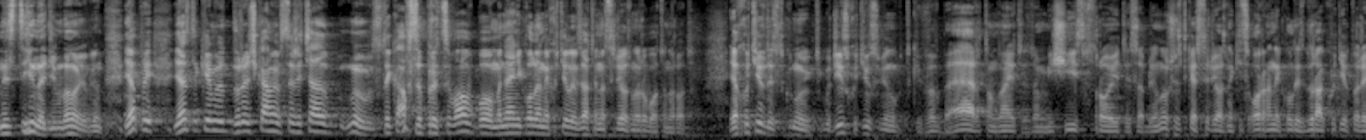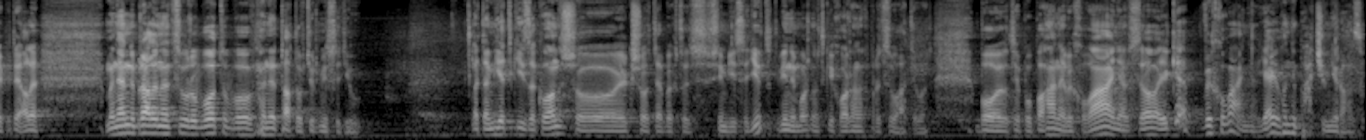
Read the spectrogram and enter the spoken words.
не стій наді мною. Блін. Я, я з такими дурачками все життя ну, стикався, працював, бо мене ніколи не хотіли взяти на серйозну роботу народ. Я хотів десь, ну, ріс хотів собі, ну, такий ВБР, там, знаєте, там, Мі-6 встроїтися, блін, ну, щось таке серйозне, якісь органи колись дурак хотів теж піти, але мене не брали на цю роботу, бо в мене тато в тюрмі сидів. А там є такий закон, що якщо в тебе хтось в сім'ї сидів, то тобі не можна в таких органах працювати. От. Бо, типу, погане виховання, все. Яке виховання? Я його не бачив ні разу.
